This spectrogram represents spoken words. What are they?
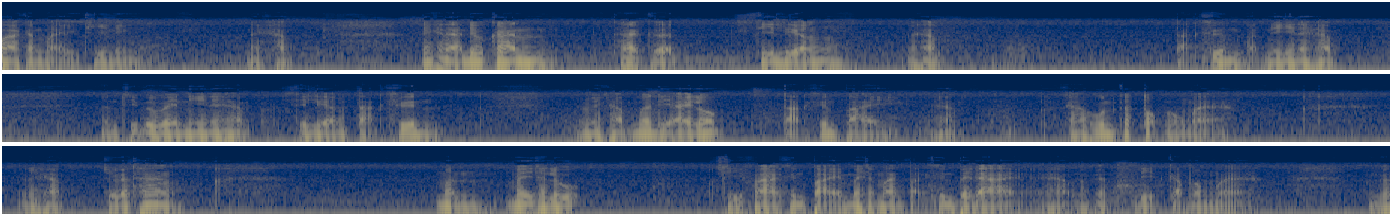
ว่ากันใหม่อีกทีหนึ่งนะครับ ในขณะเดียวกันถ้าเกิดสีเหลืองนะครับ ตัดขึ้นแบบนี้นะครับเหมือนที่บริเวณนี้นะครับ สีเหลืองตัดขึ้นเห็นไหมครับ เมื่อ DI ลบตัดขึ้นไปนะครับราคาหุ้นก็ตกลงมานะครับจนกระทั่ง มันไม่ทะลุ สีฟ้าขึ้นไป ไม่สามารถตัดขึ้นไปได้นะครับ แล้วก็ดีดกลับลงมา มันก็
